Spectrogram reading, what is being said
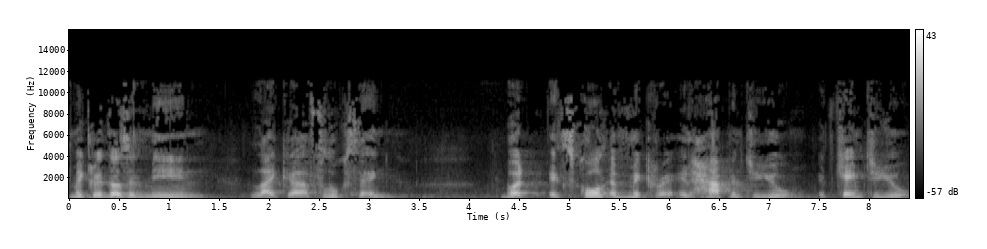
Mikra doesn't mean like a fluke thing, but it's called a mikra. It happened to you. It came to you.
